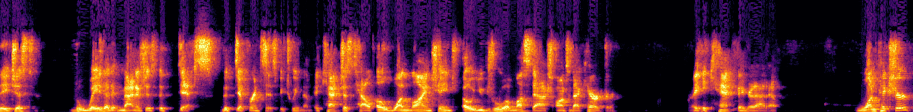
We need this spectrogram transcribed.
They just the way that it manages the diffs, the differences between them. It can't just tell, oh, one line changed. Oh, you drew a mustache onto that character, right? It can't figure that out. One picture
